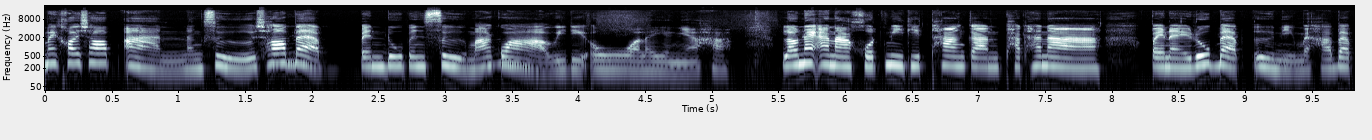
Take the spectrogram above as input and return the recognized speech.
ไม่ค่อยชอบอ่านหนังสือชอบแบบ เป็นดูเป็นสื่อมากกว่าวิดีโออะไรอย่างเงี้ยค่ะ แล้วในอนาคตมีทิศทางการพัฒนาไปในรูปแบบอื่นอีกไหมคะ แบบ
